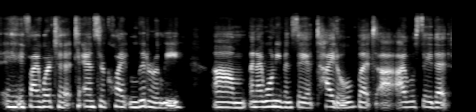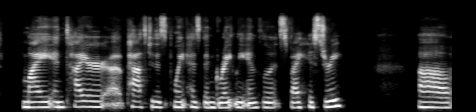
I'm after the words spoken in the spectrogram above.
if I were to, to answer quite literally, um, and I won't even say a title, but uh, I will say that my entire uh, path to this point has been greatly influenced by history. Uh,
